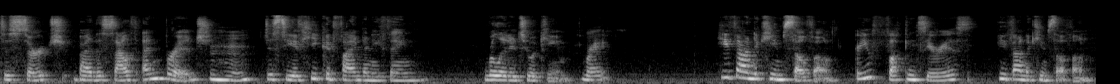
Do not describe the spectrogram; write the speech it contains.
to search by the South End Bridge Mm-hmm. to see if he could find anything related to Akeem. Right. He found Akeem's cell phone. Are you fucking serious? He found Akeem's cell phone.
